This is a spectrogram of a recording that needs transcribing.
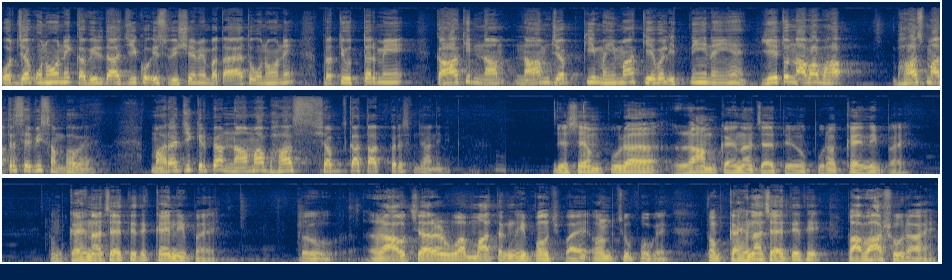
और जब उन्होंने कबीर दास जी को इस विषय में बताया तो उन्होंने प्रत्युत्तर में कहा कि नाम नाम जप की महिमा केवल इतनी ही नहीं है, ये तो नामाभास मात्र से भी संभव है। महाराज जी कृपया नामाभास शब्द का तात्पर्य समझाने की। जैसे हम पूरा राम कहना चाहते हो पूरा कह नहीं पाए। हम कहना चाहते थे कह नहीं पाए। तो रा उच्चारण हुआ माँ तक नहीं पहुँच पाए और हम चुप हो गए। तो हम कहना चाहते थे तो आभास हो रहा है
